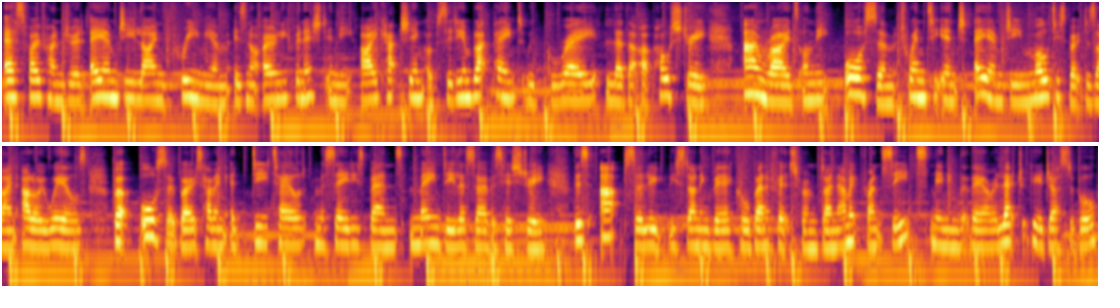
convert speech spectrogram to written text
S500 AMG Line Premium is not only finished in the eye-catching obsidian black paint with grey leather upholstery and rides on the awesome 20-inch AMG multi-spoke design alloy wheels, but also boasts having a detailed Mercedes-Benz main dealer service history. This absolutely stunning vehicle benefits from dynamic front seats, meaning that they are electrically adjustable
